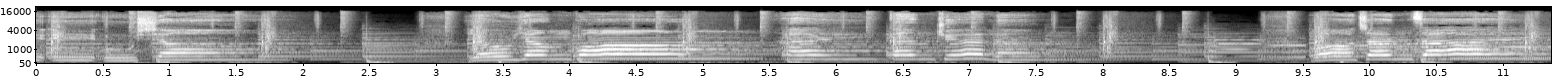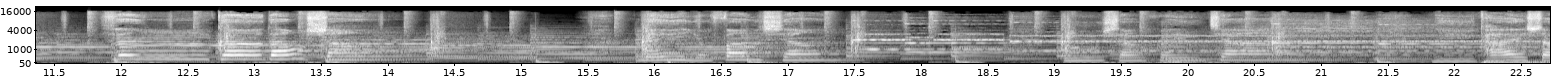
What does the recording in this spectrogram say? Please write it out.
回忆无效，有阳光还感觉冷。我站在分隔岛上，没有方向，不想回家。你太善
